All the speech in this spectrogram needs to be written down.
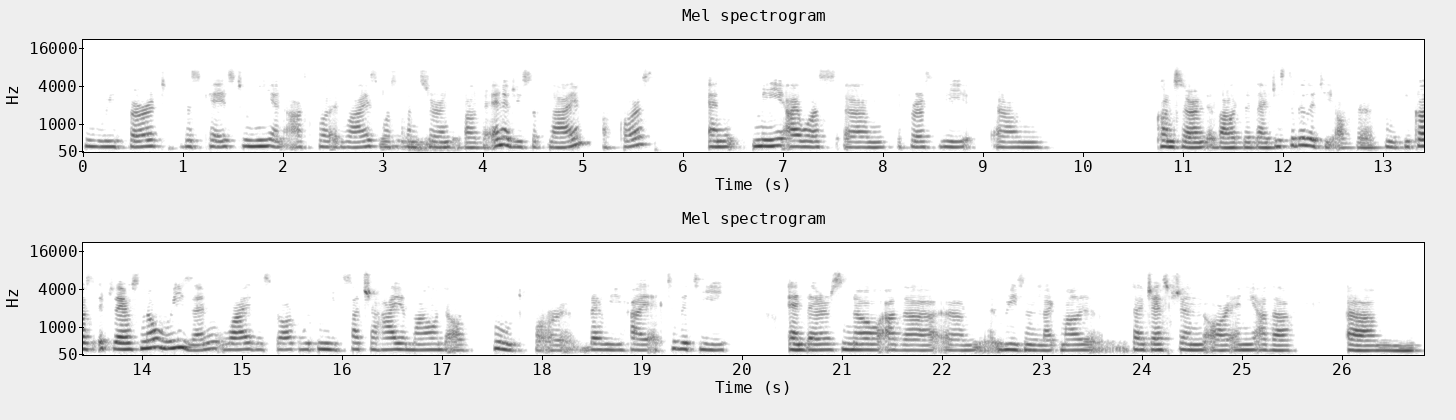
who referred this case to me and asked for advice was concerned about the energy supply, of course. And me, I was um, firstly um, concerned about the digestibility of the food because if there's no reason why this dog would need such a high amount of food for very high activity and there's no other um, reason like maldigestion or any other um,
